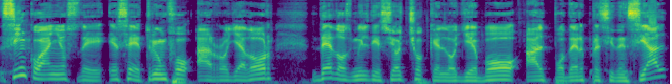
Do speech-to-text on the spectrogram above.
cinco años de ese triunfo arrollador de 2018 que lo llevó al poder presidencial,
